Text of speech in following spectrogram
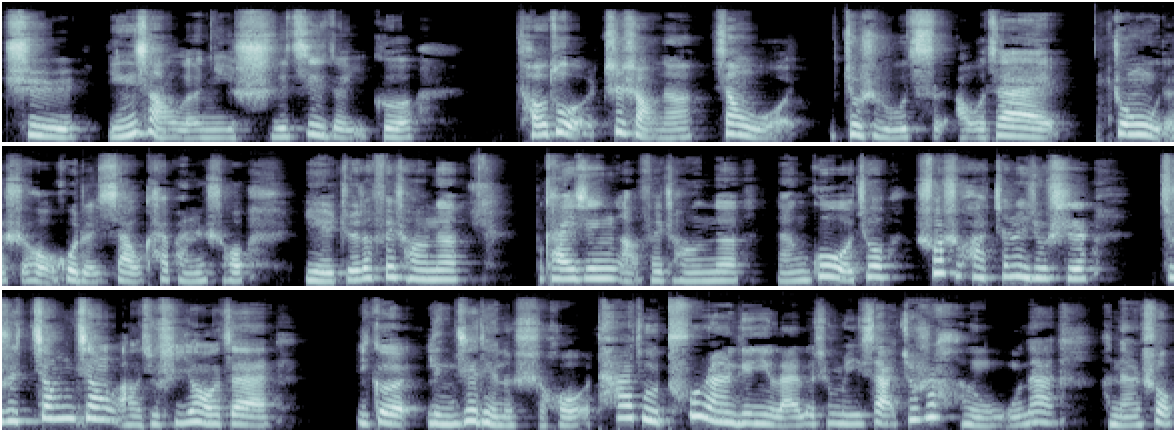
去影响了你实际的一个操作。至少呢，像我。就是如此啊！我在中午的时候或者下午开盘的时候，也觉得非常的不开心啊，非常的难过。就说实话，真的就是就是将将啊，就是要在一个临界点的时候，他就突然给你来了这么一下，就是很无奈很难受。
